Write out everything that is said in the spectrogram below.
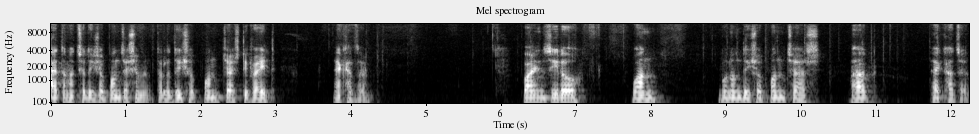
আয়তন হচ্ছে দুইশো পঞ্চাশ এমএল তাহলে দুইশো পঞ্চাশ ডিভাইড এক হাজার। পয়েন্ট জিরো ওয়ান গুণন দুইশো পঞ্চাশ ভাগ এক হাজার।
